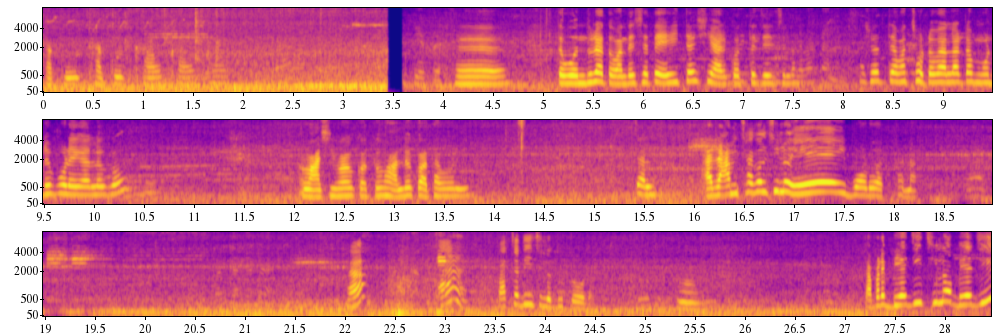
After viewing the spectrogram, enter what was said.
ঠাকুর ঠাকুর, খাও খাও খাও। হ্যাঁ তো বন্ধুরা, তোমাদের সাথে শেয়ার করতে চেয়েছিলাম। সত্যি, আমার ছোটোবেলাটা মনে পড়ে গেল গো। মাসিমাও কত ভালো কথা বলল। চল। আর রাম ছাগল ছিল এই বড় একখানা। হ্যাঁ? হ্যাঁ বাচ্চা দিয়েছিল দুটো ওরা। হুম। তারপরে বেজি ছিল বেজি।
